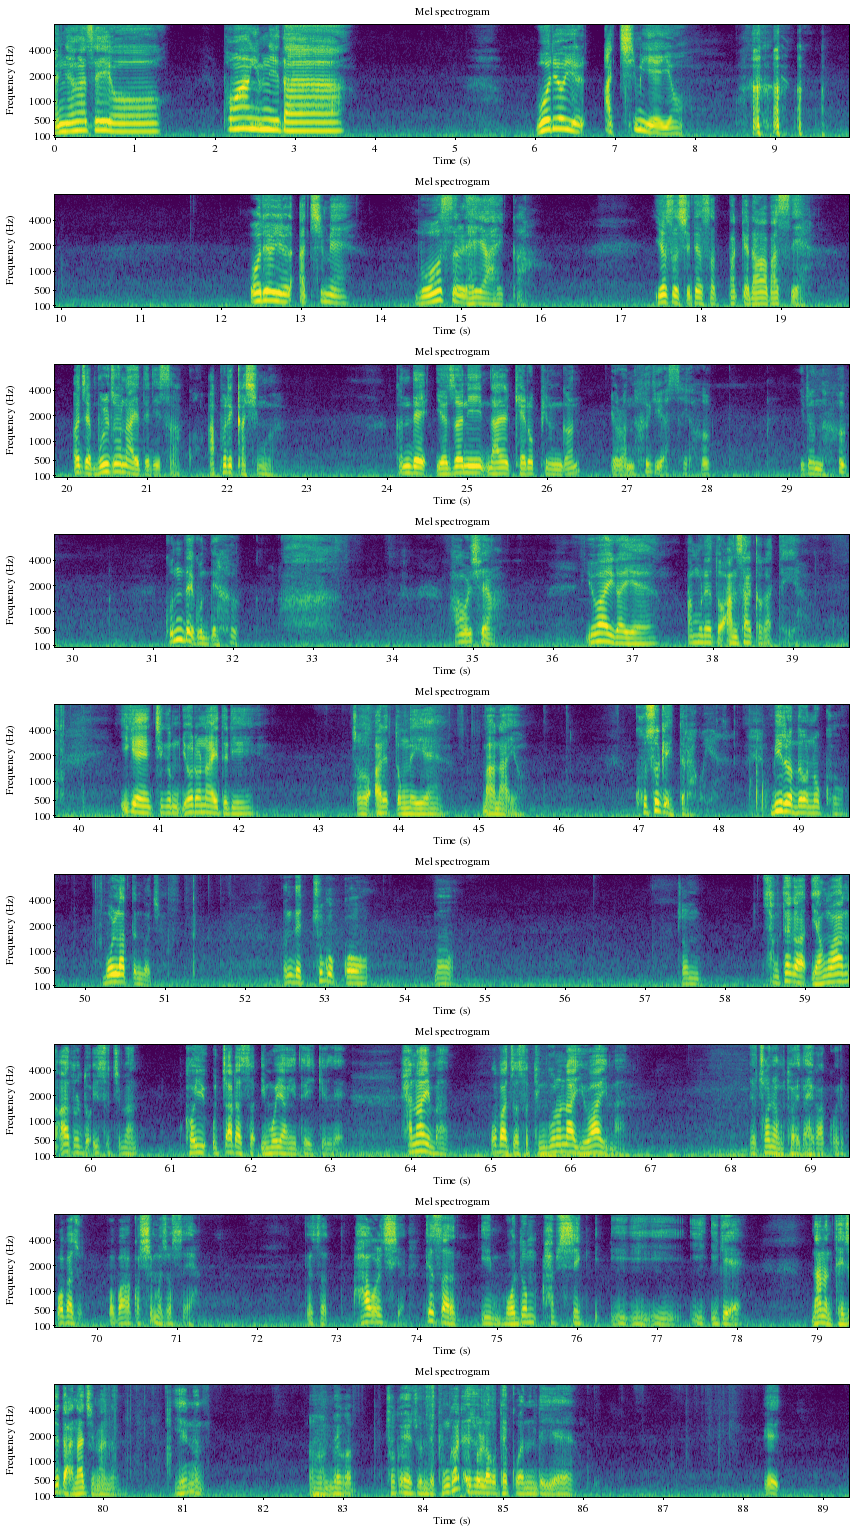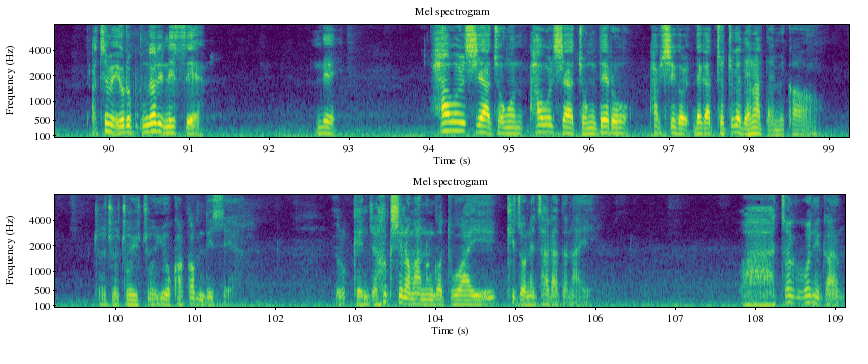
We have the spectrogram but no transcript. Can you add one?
안녕하세요. 포항입니다. 월요일 아침이에요. 월요일 아침에 무엇을 해야 할까? 6시 돼서 밖에 나와 봤어요. 어제 물 준 아이들이 있어갖고, 아프리카 식물. 근데 여전히 날 괴롭히는 건 이런 흙이었어요, 흙. 이런 흙. 군데군데 흙. 하울씨야, 이 아이가 얘 아무래도 안 살 것 같아요. 이게 지금 요런 아이들이 저 아랫동네에 많아요. 구석에 있더라고요. 밀어 넣어놓고 몰랐던 거죠. 근데 죽었고 뭐 좀 상태가 양호한 아들도 있었지만 거의 웃자라서 이 모양이 돼 있길래 하나이만 뽑아줘서 뒹구는 아이 요 아이만 이제 전용토에다 해갖고 이렇게 뽑아줘 뽑아갖고 심어줬어요. 그래서 하월씨 그래서 이 모둠 합식 이, 이, 이, 이, 이게 나는 되지도 않았지만은 얘는 어 내가 저거 해줬는데 분갈이 해주려고 데리고 왔는데 얘, 얘 아침에 요런 분갈이는 했어요. 근데 하월시아 종은 하월시아 종대로 합식을 내가 저쪽에 내놨다니까. 저 저 저 저 요 가까운 데 있어요. 이렇게 이제 흙실험하는 거 두 아이 기존에 자라던 아이. 와 저기 보니까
